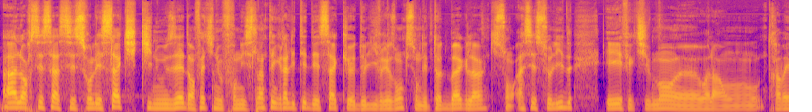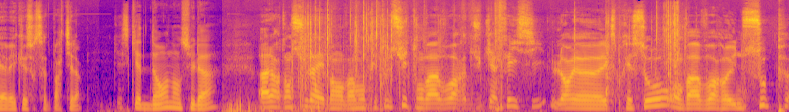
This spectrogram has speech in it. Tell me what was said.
Alors c'est ça, c'est sur les sacs qui nous aident. En fait, ils nous fournissent l'intégralité des sacs de livraison, qui sont des tote bags là, qui sont assez solides. Et effectivement, euh, voilà, on travaille avec eux sur cette partie-là. Qu'est-ce qu'il y a dedans dans celui-là? Alors dans celui-là, eh ben, on va montrer tout de suite. On va avoir du café ici, l'or expresso. On va avoir une soupe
